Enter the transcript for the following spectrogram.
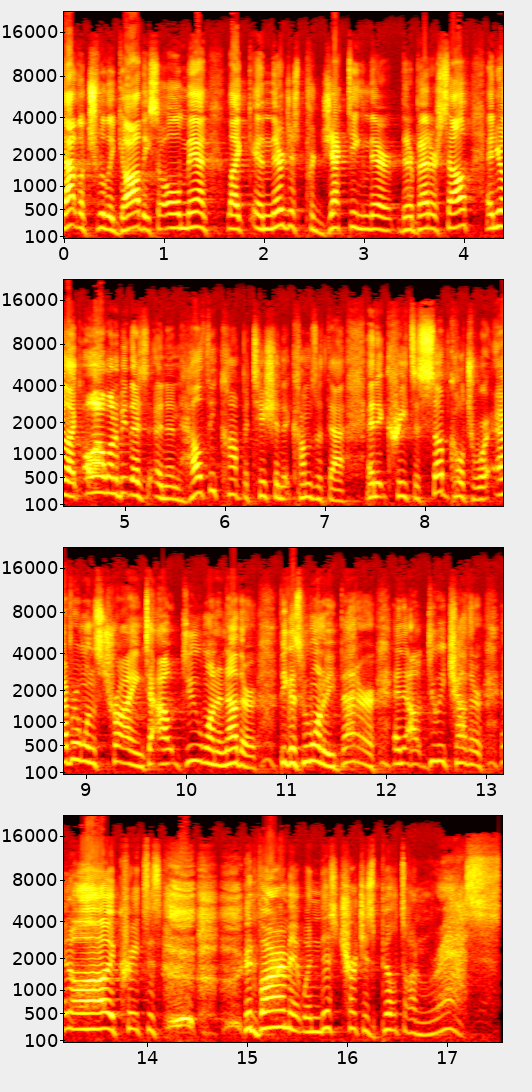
that looks really godly. So, oh man, like, and they're just projecting their, their better self. And you're like, oh, I want to be, there's an unhealthy competition that comes with that. And it creates a subculture where everyone's trying to outdo one another because we want to be better and outdo each other. And oh, it creates this environment when this church is built on rest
